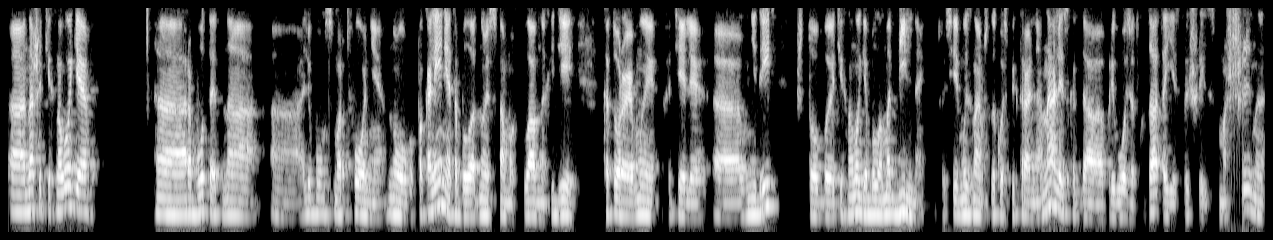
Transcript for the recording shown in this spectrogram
наша технология работает на любом смартфоне нового поколения. Это было одной из самых главных идей, которые мы хотели внедрить, чтобы технология была мобильной. То есть мы знаем, что такое спектральный анализ, когда привозят куда-то, есть большие машины,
